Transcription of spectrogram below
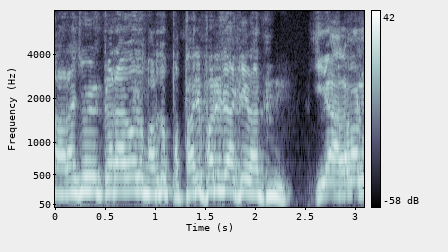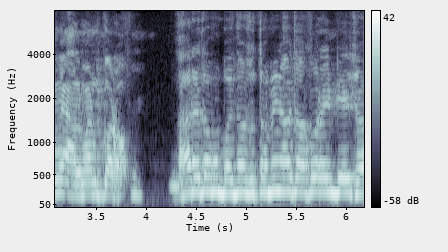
તારા જો એક કરાવ્યો તો મારે તો પથારી ફરી જાય આખી રાતની. જે હાલવાનું હોય હાલવાનું કરો. અરે તો હું બનાવું છું તમે ના આખો રહીને બે છો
